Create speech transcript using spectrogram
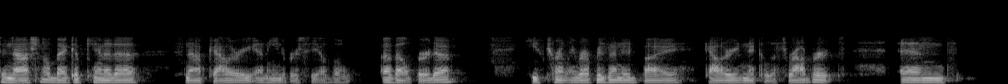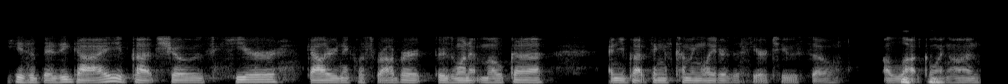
the National Bank of Canada, Snap Gallery, and the University of, of Alberta. He's currently represented by Gallery Nicholas Robert, and he's a busy guy. You've got shows here, Gallery Nicholas Robert, there's one at MoCA, and you've got things coming later this year too, so a lot Mhm. going on.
